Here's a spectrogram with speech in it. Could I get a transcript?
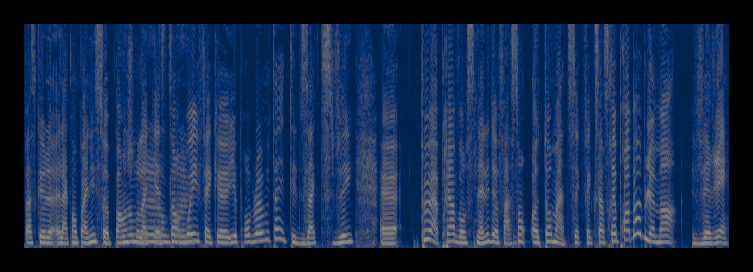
Parce que le- la compagnie se penche sur la ben, question. ben. Oui, fait que il a probablement été désactivé euh, peu après avoir signalé de façon automatique. Fait que ça serait probablement vrai.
